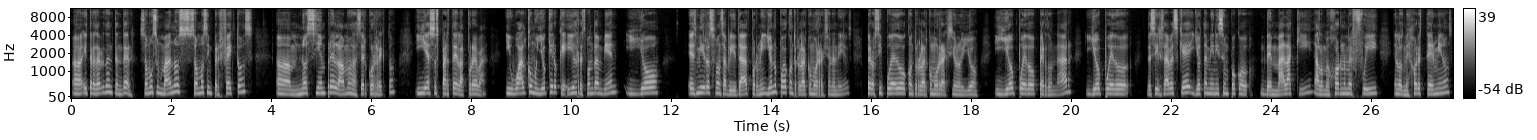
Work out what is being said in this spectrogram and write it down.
ah, y tratar de entender. Somos humanos, somos imperfectos, no siempre lo vamos a hacer correcto. Y eso es parte de la prueba. Igual como yo quiero que ellos respondan bien y yo es mi responsabilidad por mí. Yo no puedo controlar cómo reaccionan ellos, pero sí puedo controlar cómo reacciono yo. Y yo puedo perdonar, yo puedo decir, ¿sabes qué? Yo también hice un poco de mal aquí, a lo mejor no me fui en los mejores términos,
